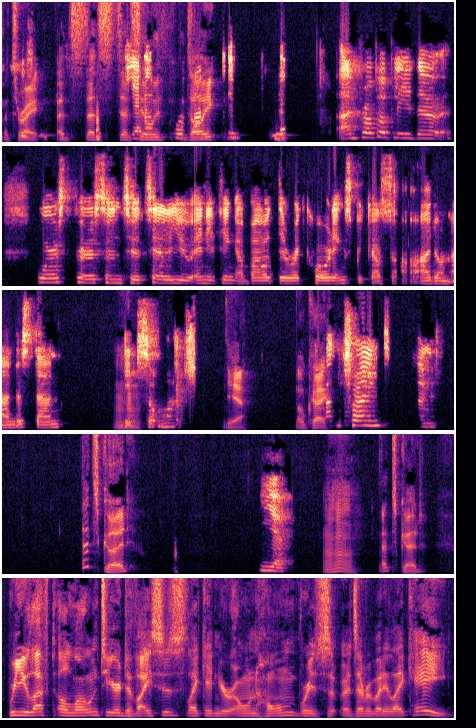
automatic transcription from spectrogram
That's right. That's that's that's the only. That's all you, I'm probably the worst person to tell you anything about the recordings because I don't understand Mhm. it so much. Yeah. Okay. I'm trying to learn. That's good. Yeah. hmm That's good. Were you left alone to your devices, like in your own home? Was, was everybody like, "Hey,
